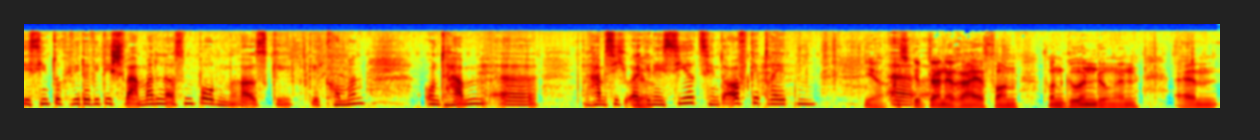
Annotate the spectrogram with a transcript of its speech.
die sind doch wieder wie die Schwammerl aus dem Boden rausgekommen und haben äh, haben sich organisiert, ja. sind aufgetreten. Ja, es äh, gibt eine Reihe von, von Gründungen. Ähm,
